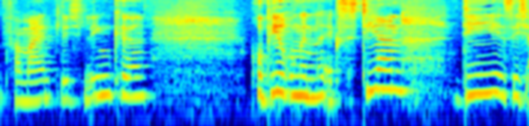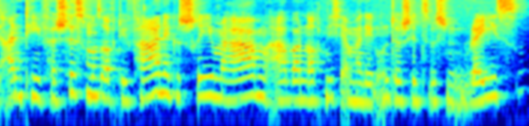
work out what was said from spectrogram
vermeintlich linke Gruppierungen existieren, die sich Antifaschismus auf die Fahne geschrieben haben, aber noch nicht einmal den Unterschied zwischen Race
